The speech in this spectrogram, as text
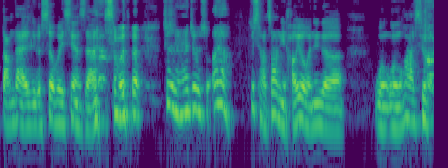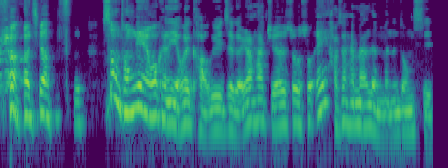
当代的这个社会现实啊 什么的，就是人家就会说，哎呀，就小赵你好有那个。文文化修养啊，这样子送同龄人，我可能也会考虑这个，让他觉得说说，哎，好像还蛮冷门的东西，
